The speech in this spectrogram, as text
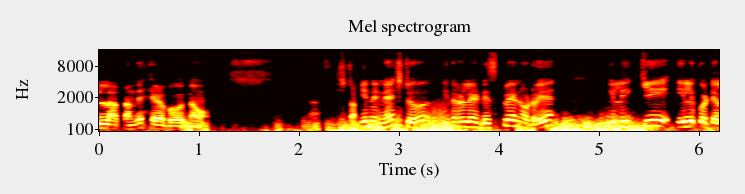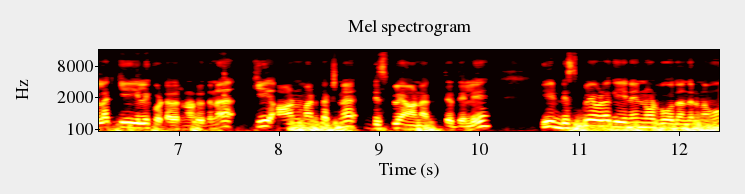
ಇಲ್ಲ ಅಂತಂದು ಹೇಳ್ಬಹುದು ನಾವು. ಇನ್ನು ನೆಕ್ಸ್ಟ್ ಇದರಲ್ಲಿ ಡಿಸ್ಪ್ಲೇ ನೋಡ್ರಿ, ಇಲ್ಲಿ ಕೀ ಇಲ್ಲಿ ಕೊಟ್ಟಿಲ್ಲ ಕೀ ಇಲ್ಲಿ ಕೊಟ್ಟಿದ್ರೆ ನೋಡ್ರಿ ಇದನ್ನ. ಕೀ ಆನ್ ಮಾಡಿದ ತಕ್ಷಣ ಡಿಸ್ಪ್ಲೇ ಆನ್ ಆಗ್ತದೆ ಇಲ್ಲಿ. ಈ ಡಿಸ್ಪ್ಲೇ ಒಳಗೆ ಏನೇನು ನೋಡ್ಬೋದು ಅಂದ್ರೆ ನಾವು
